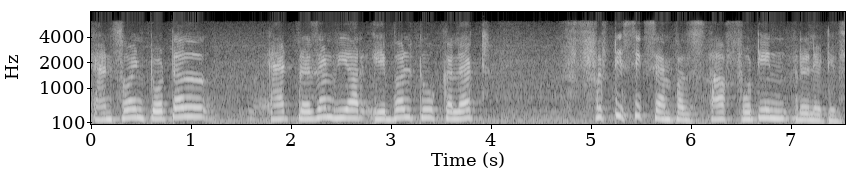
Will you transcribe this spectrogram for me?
And so in total at present we are able to collect 56 samples of 14 relatives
